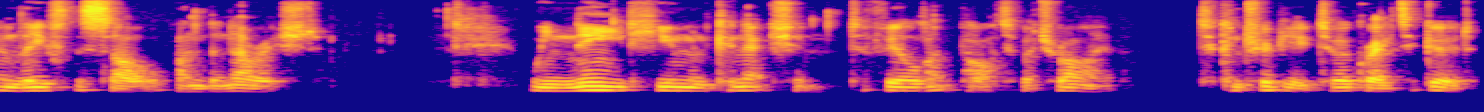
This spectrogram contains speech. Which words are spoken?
and leaves the soul undernourished. We need human connection to feel like part of a tribe, to contribute to a greater good,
